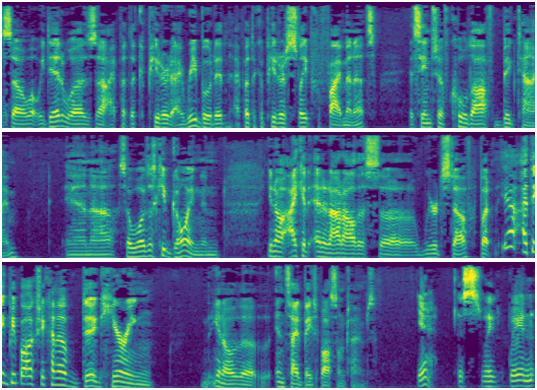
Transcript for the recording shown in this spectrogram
So what we did was uh, I put the computer. I rebooted. I put the computer to sleep for five minutes. It seems to have cooled off big time, and uh, so we'll just keep going. And you know, I could edit out all this uh, weird stuff, but yeah, I think people actually kind of dig hearing, you know, the inside baseball sometimes. Yeah. This, we're, we're,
